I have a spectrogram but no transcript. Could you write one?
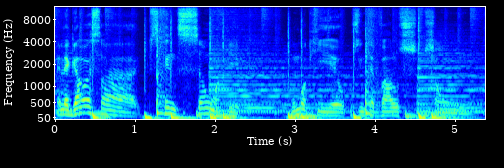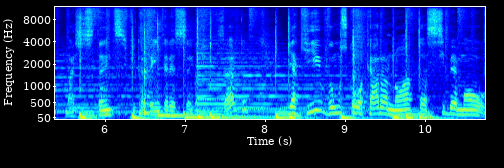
É legal essa extensão aqui. Uma que os intervalos são mais distantes, fica bem interessante, certo? E aqui vamos colocar a nota Si bemol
